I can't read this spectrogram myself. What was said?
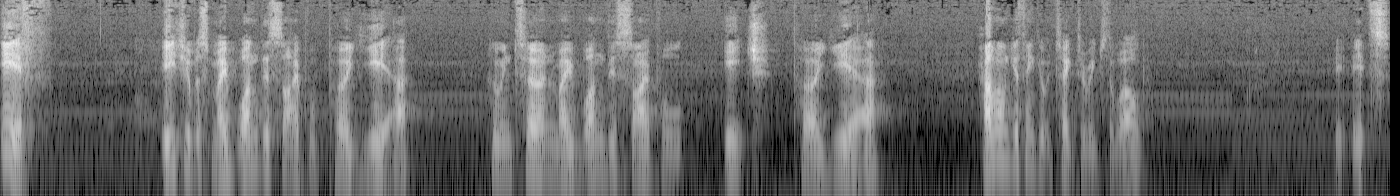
If each of us made one disciple per year, who in turn made one disciple each per year, how long do you think it would take to reach the world? It's,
